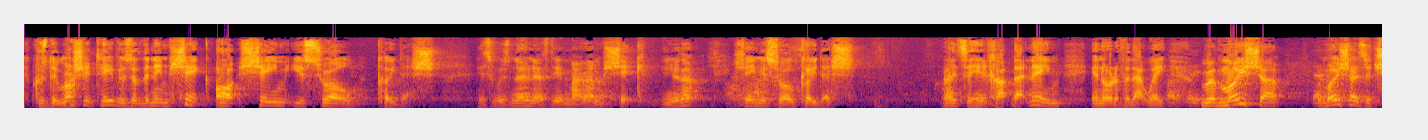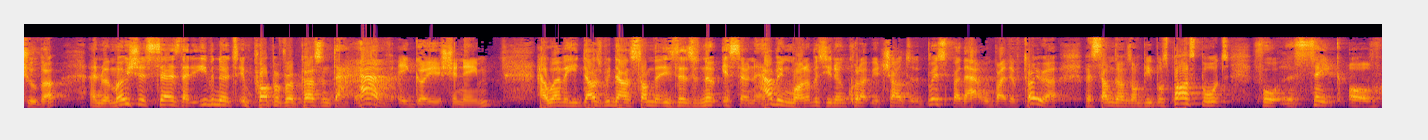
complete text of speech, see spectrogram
because the Rosh Tevas of the name Shik are Shem Yisrael Kodesh. This was known as the Maram Shik. You knew that? Shem Yisrael Kodesh. Right? So he got that name in order for that way. Rav Moshe Ramosha has a tshuva, and Ramosha says that even though it's improper for a person to have a goyish name, however, he does bring down some that he says there's no issa in having one. Obviously, you don't call up your child to the bris by that or by the Torah, but sometimes on people's passports for the sake of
